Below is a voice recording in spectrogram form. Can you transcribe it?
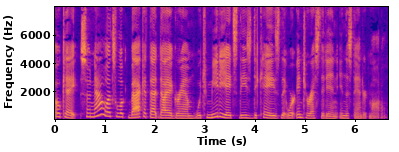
Okay, so now let's look back at that diagram which mediates these decays that we're interested in in the standard model.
